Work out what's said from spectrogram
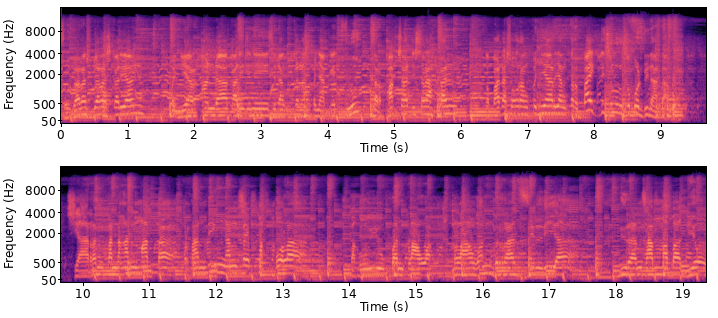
Saudara-saudara sekalian, penyiar Anda kali ini sedang terkena penyakit flu terpaksa diserahkan kepada seorang penyiar yang terbaik di seluruh kebun binatang. Siaran pandangan mata, pertandingan sepak bola Paguyuban pelawak melawan Brasilia. Diran sama Bagio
